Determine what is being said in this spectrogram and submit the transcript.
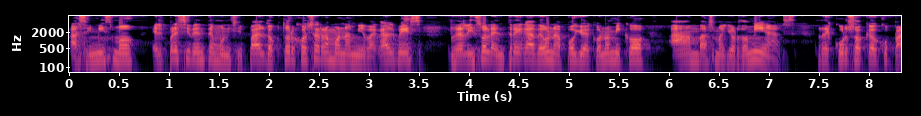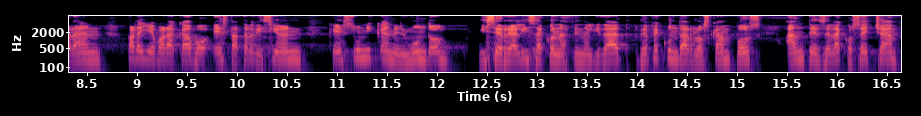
Asimismo, el presidente municipal, doctor José Ramón Amiba Galvez, realizó la entrega de un apoyo económico a ambas mayordomías, recurso que ocuparán para llevar a cabo esta tradición que es única en el mundo y se realiza con la finalidad de fecundar los campos antes de la cosecha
